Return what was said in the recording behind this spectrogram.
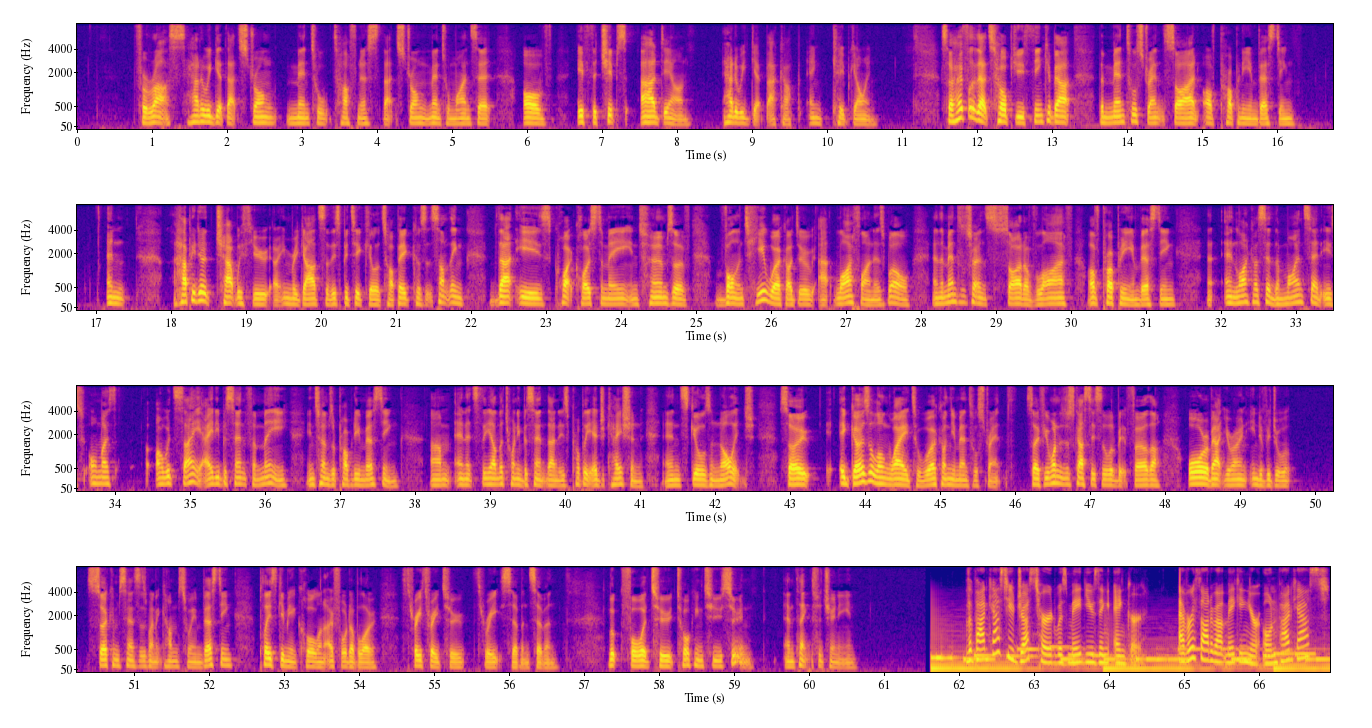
for us, how do we get that strong mental toughness, that strong mental mindset of if the chips are down, how do we get back up and keep going? So, hopefully, that's helped you think about the mental strength side of property investing. And happy to chat with you uh, in regards to this particular topic because it's something that is quite close to me in terms of volunteer work I do at Lifeline as well, and the mental strength side of life, of property investing. And like I said, the mindset is almost, I would say, 80% for me in terms of property investing. Um, and it's the other 20% that is probably education and skills and knowledge. So it goes a long way to work on your mental strength. So if you want to discuss this a little bit further or about your own individual circumstances when it comes to investing, please give me a call on 0400 332 377. Look forward to talking to you soon, and thanks for tuning in. The podcast you just heard was made using Anchor. Ever thought about making your own podcast?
